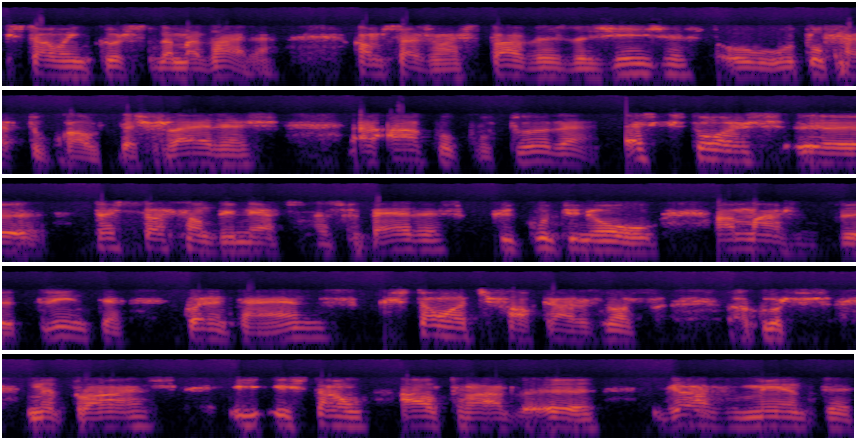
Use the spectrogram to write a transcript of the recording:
que estão em curso na Madeira, como sejam as estradas das Ginjas, o, o do qual das Freiras, a aquacultura, as questões eh, da extração de inertes nas ribeiras, que continuou há mais de 30, 40 anos, que estão a desfalcar os nossos recursos naturais e, e estão a alterar eh, gravemente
